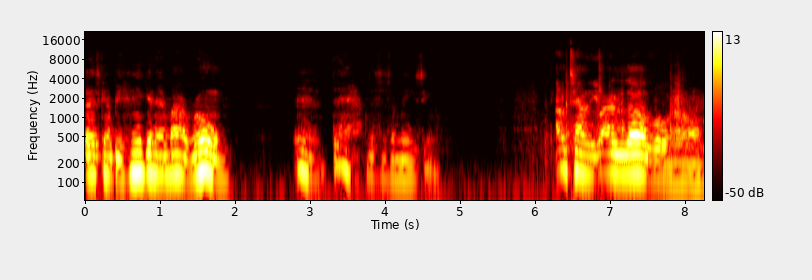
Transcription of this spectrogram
It's going to be hanging in my room. Damn, this is amazing. I'm telling you, I love Will and Rowan.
